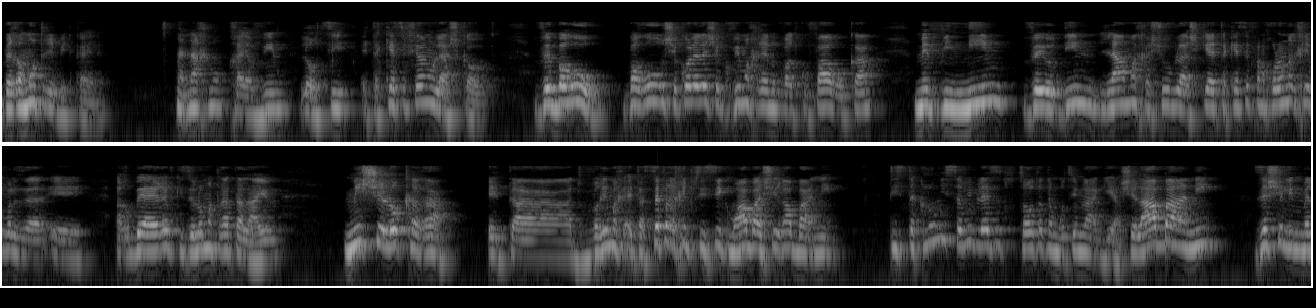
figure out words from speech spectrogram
ברמות ריבית כאלה. אנחנו חייבים להוציא את הכסף שלנו להשקעות. וברור, ברור שכל אלה שעוקבים אחרינו כבר תקופה ארוכה, מבינים ויודעים למה חשוב להשקיע את הכסף. אנחנו לא נרחיב על זה אה, הרבה הערב, כי זה לא מטרת הלייב. מי שלא קרא את הדברים, את הספר הכי בסיסי, כמו אבא עשיר אבא עני, תסתכלו מסביב לאיזה תוצאות אתם רוצים להגיע. של האבא העני, זה שלימד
